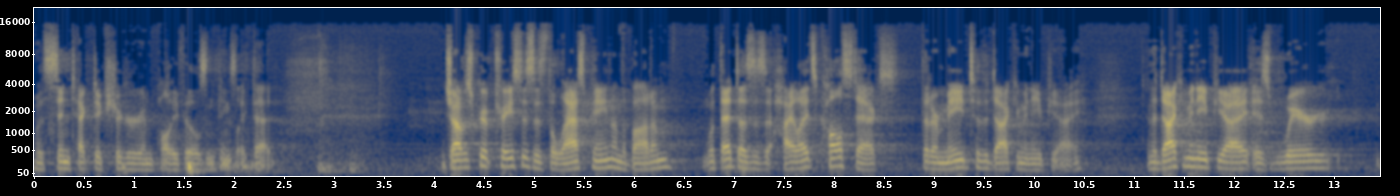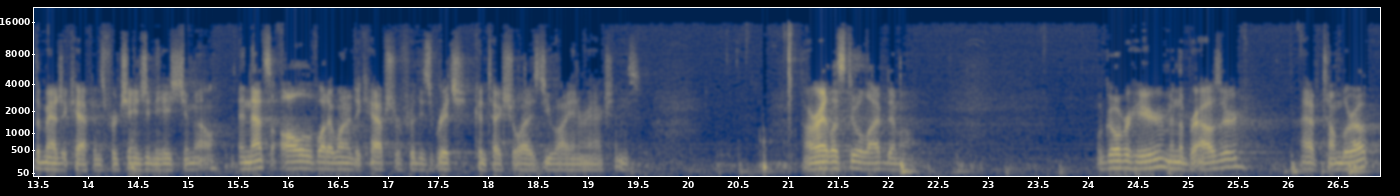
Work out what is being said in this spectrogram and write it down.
with syntactic sugar and polyfills and things like that. JavaScript traces is the last pane on the bottom. What that does is it highlights call stacks that are made to the document API. And the document API is where the magic happens for changing the HTML. And that's all of what I wanted to capture for these rich contextualized UI interactions. All right, let's do a live demo. We'll go over here. I'm in the browser. I have Tumblr up.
